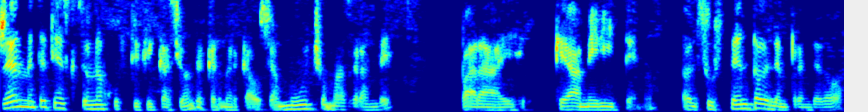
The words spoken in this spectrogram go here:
realmente tienes que tener una justificación de que el mercado sea mucho más grande para eh, que amerite el sustento del emprendedor.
